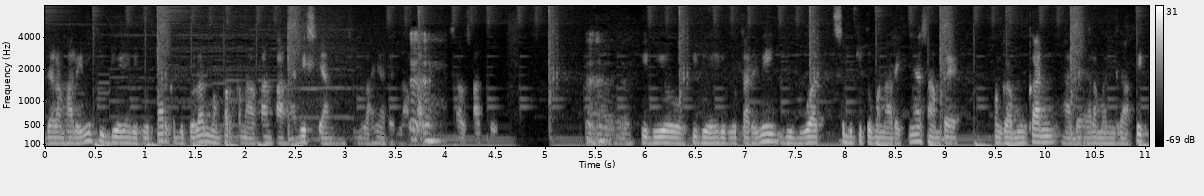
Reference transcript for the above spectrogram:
dalam hal ini video yang diputar kebetulan memperkenalkan panelis yang jumlahnya ada delapan, salah satu. Nah, video video yang diputar ini dibuat sebegitu menariknya sampai menggabungkan ada elemen grafik,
